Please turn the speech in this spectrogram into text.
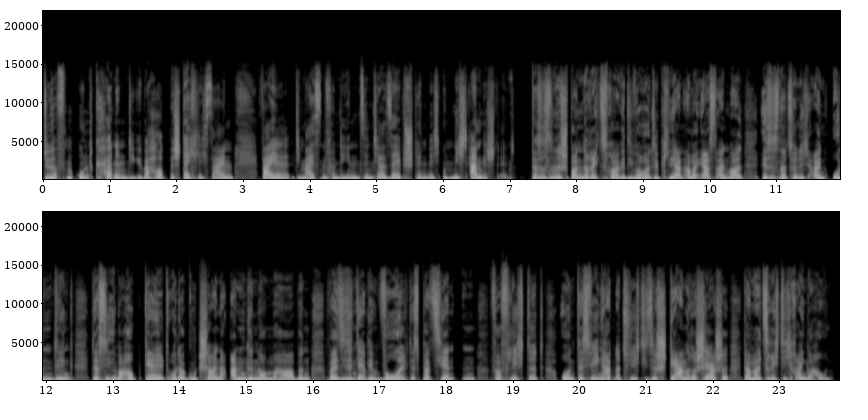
dürfen und können die überhaupt bestechlich sein? Weil die meisten von denen sind ja selbstständig und nicht angestellt. Das ist eine spannende Rechtsfrage, die wir heute klären. Aber erst einmal ist es natürlich ein Unding, dass sie überhaupt Geld oder Gutscheine angenommen haben, weil sie sind ja dem Wohl des Patienten verpflichtet. Und deswegen hat natürlich diese Sternrecherche damals richtig reingehauen.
